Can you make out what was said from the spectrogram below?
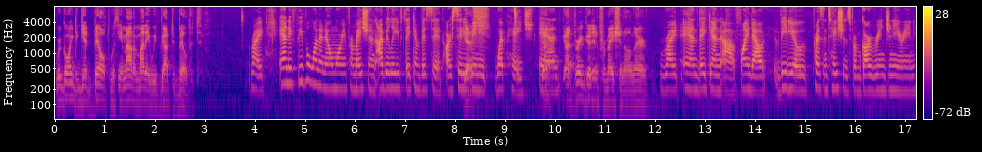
we're going to get built with the amount of money we've got to build it. Right. And if people want to know more information, I believe they can visit our City of Yes. Enid webpage and got very good information on there. right, and they can uh, find out video presentations from Garver Engineering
